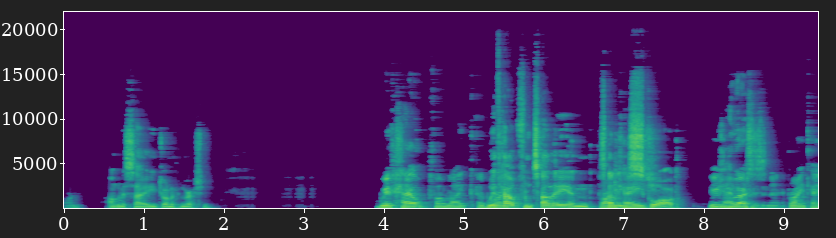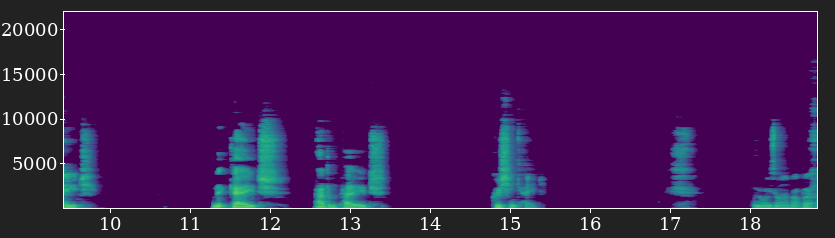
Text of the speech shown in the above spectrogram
One. I'm going to say Jonathan Gresham. With help from like a With Brian- help from Tully and Brian Tully's Cage. squad. Who's, who else is in it? Brian Cage, Nick Cage, Adam Page. Christian Cage. Don't know what he's on about, but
